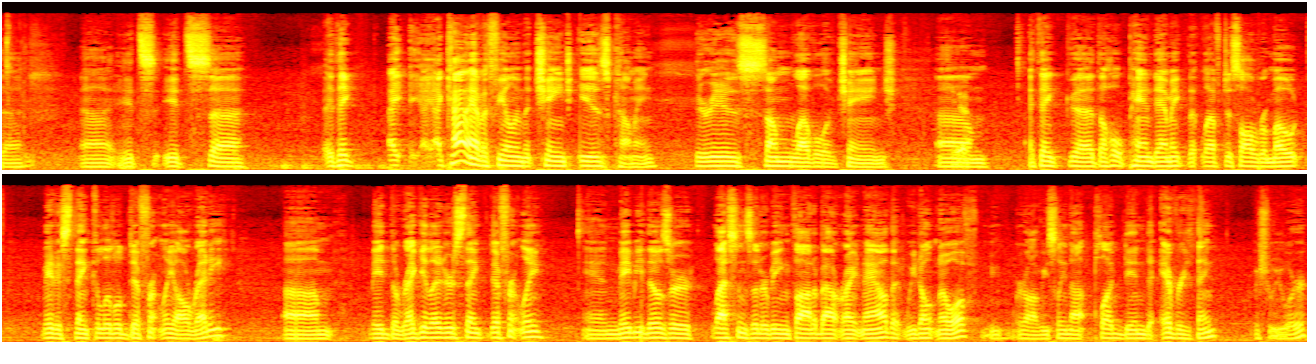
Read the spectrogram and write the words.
uh, uh, it's it's uh, I think I, I, kind of have a feeling that change is coming. There is some level of change. Um, I think uh, the whole pandemic that left us all remote made us think a little differently already. Um, made the regulators think differently, and maybe those are lessons that are being thought about right now that we don't know of. We, we're obviously not plugged into everything. Wish we were.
